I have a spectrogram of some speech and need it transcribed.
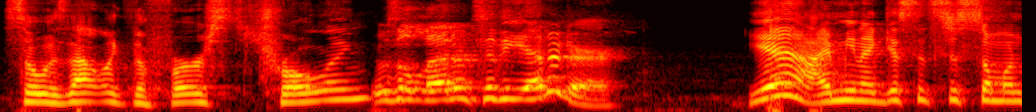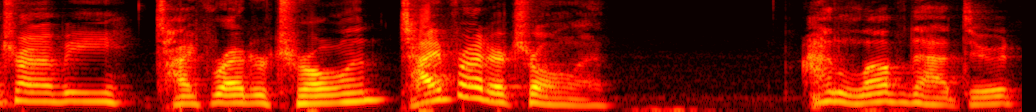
So is that like the first trolling? It was a letter to the editor. Yeah, I mean, I guess it's just someone trying to be Typewriter trolling? typewriter trolling. I love that, dude.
